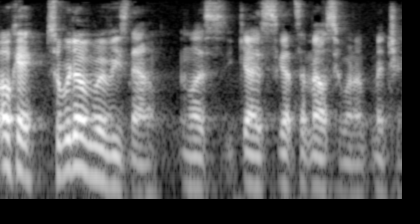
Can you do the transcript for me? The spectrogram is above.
okay, so we're done with movies now, unless you guys got something else you want to mention.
